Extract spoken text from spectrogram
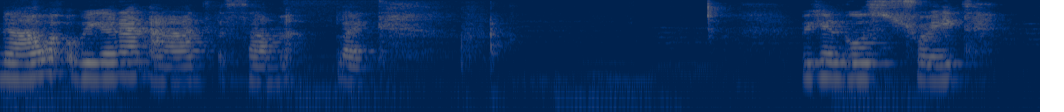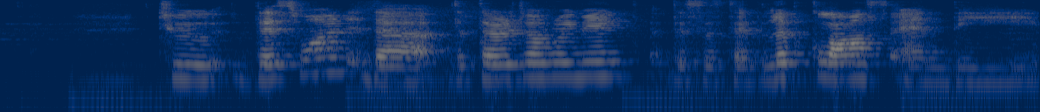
Now we're gonna add some like, we can go straight to this one, the, the third one we made. This is the lip gloss and the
